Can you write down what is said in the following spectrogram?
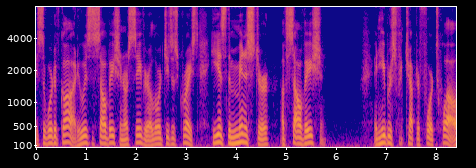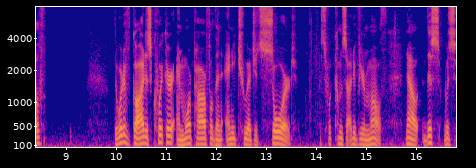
is the Word of God, who is the salvation, our Savior, our Lord Jesus Christ. He is the minister of salvation. In Hebrews chapter 4 12, the Word of God is quicker and more powerful than any two edged sword. That's what comes out of your mouth. Now, this was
